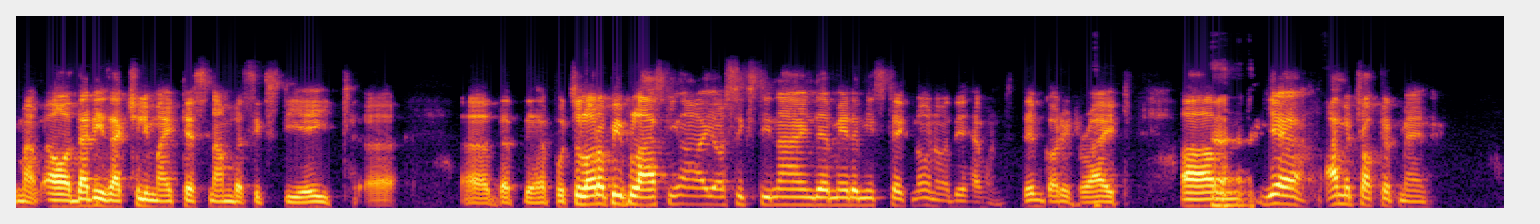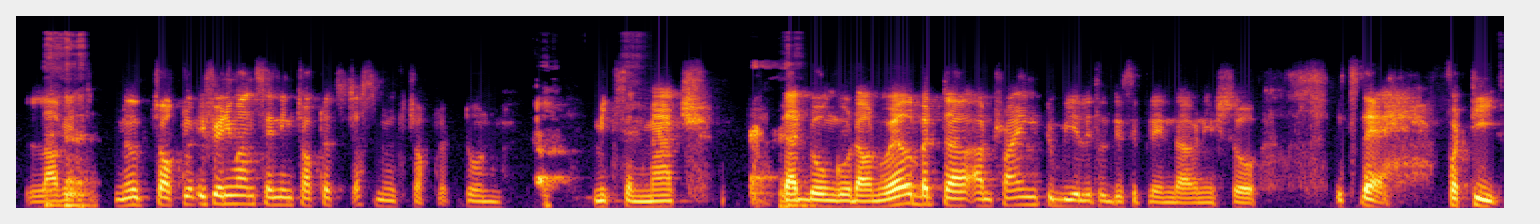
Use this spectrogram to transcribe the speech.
my, oh that is actually my test number 68 uh, that they have put. So a lot of people asking, oh you're 69, they made a mistake. No, no, they haven't. They've got it right. Um, yeah, I'm a chocolate man. Love it. Milk chocolate. If anyone's sending chocolates, just milk chocolate. Don't mix and match that don't go down well. But uh, I'm trying to be a little disciplined, Avanish. So it's there for tea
